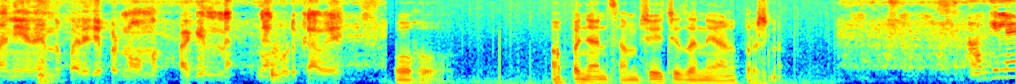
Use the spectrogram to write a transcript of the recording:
അനിയനെ ഒന്ന് പരിചയപ്പെടണമെന്ന് അഖിലിനെ ഞാൻ കൊടുക്കാവേ. ഓഹോ അപ്പൊ ഞാൻ സംശയിച്ചു തന്നെയാണ് പ്രശ്നം. അഖിലെ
